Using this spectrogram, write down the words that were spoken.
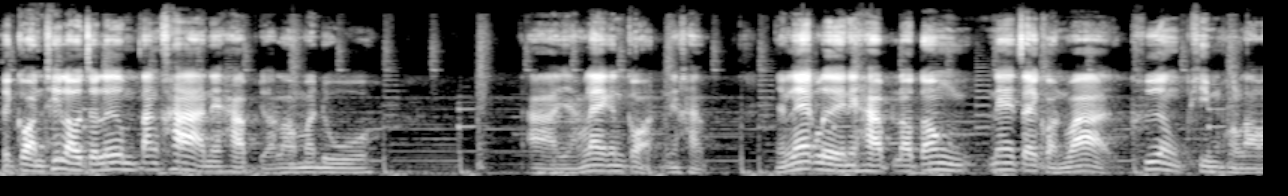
แต่ก่อนที่เราจะเริ่มตั้งค่านะครับ เดี๋ยวเรามาดูอ่าอย่างแรกกันก่อนนะครับ อย่างแรกเลยนะครับ เราต้องแน่ใจก่อนว่าเครื่องพิมพ์ของเรา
